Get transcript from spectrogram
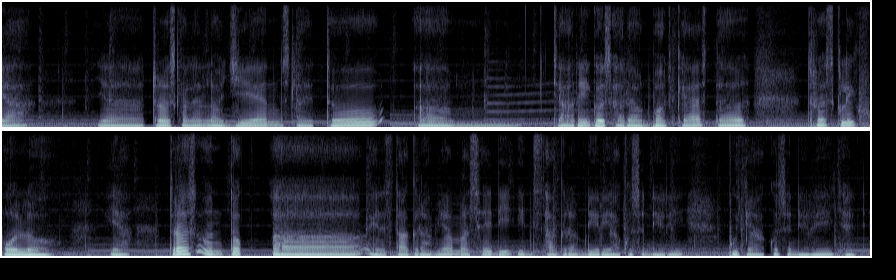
Ya ya terus kalian login setelah itu um, cari Gosarion Podcast dan terus klik follow ya. Terus untuk uh, Instagramnya masih di Instagram diri aku sendiri punya aku sendiri. Jadi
